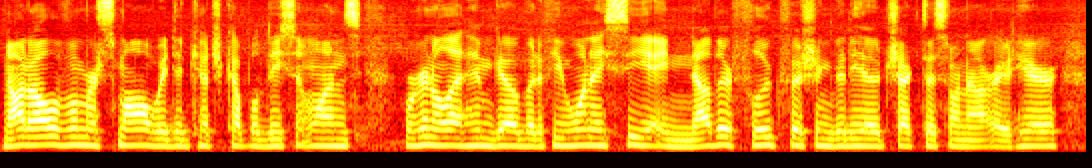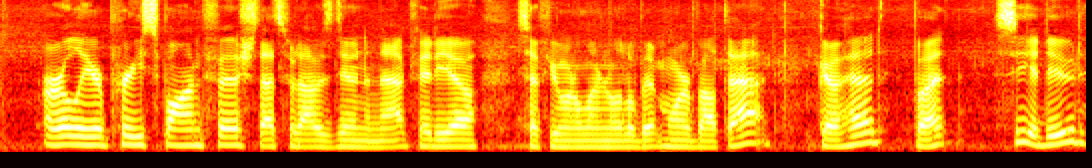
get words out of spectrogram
Not all of them are small. We did catch a couple decent ones. We're going to let him go, but if you want to see another fluke fishing video, check this one out right here. Earlier pre-spawn fish, that's what I was doing in that video. So if you want to learn a little bit more about that, go ahead. But see you, dude.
